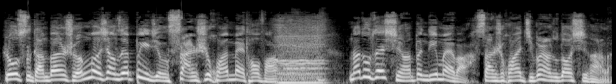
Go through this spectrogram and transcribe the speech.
肉丝干拌说：“我想在北京三十环买套房，那就在西安本地买吧。三十环基本上就到西安了。”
